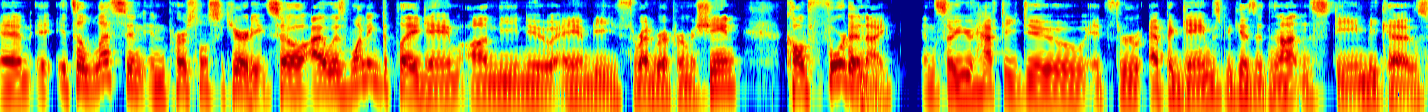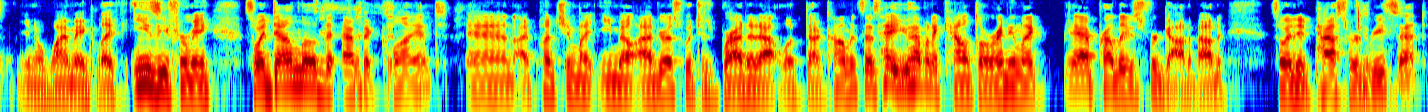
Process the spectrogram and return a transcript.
And it's a lesson in personal security. So I was wanting to play a game on the new AMD Threadripper machine called Fortnite. And so you have to do it through Epic Games because it's not in Steam because, you know, why make life easy for me? So I download the Epic client and I punch in my email address, which is brad at outlook.com. It says, hey, you have an account already. I'm like, yeah, I probably just forgot about it. So I did password reset,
